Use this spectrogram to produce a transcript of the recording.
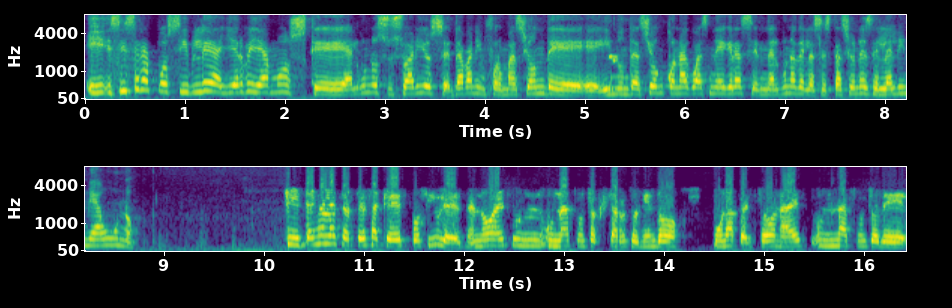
Y si será posible, ayer veíamos que algunos usuarios daban información de eh, inundación con aguas negras en alguna de las estaciones de la línea 1. Sí, tengan la certeza que es posible. No es un, un asunto que está resolviendo una persona, es un asunto de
